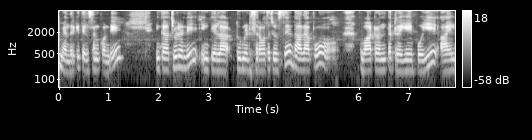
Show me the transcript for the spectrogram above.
మీ అందరికీ తెలుసు అనుకోండి. ఇంకా చూడండి ఇంకెలా టూ మినిట్స్ తర్వాత చూస్తే దాదాపు వాటర్ అంతా డ్రై అయిపోయి ఆయిల్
